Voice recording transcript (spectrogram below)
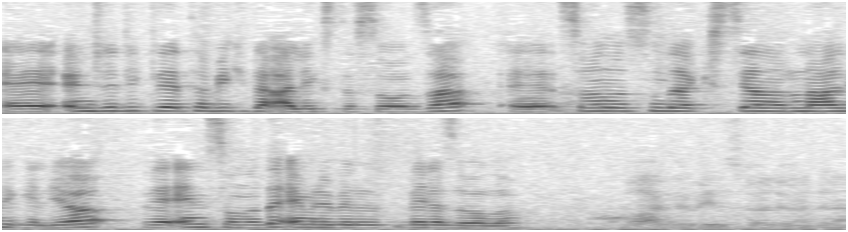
Ee, öncelikle tabii ki de Alex de Souza. Ee, sonrasında Cristiano Ronaldo geliyor ve en sonunda da Emre Bel- Belezoğlu. Vay be beni söylemedin ha.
